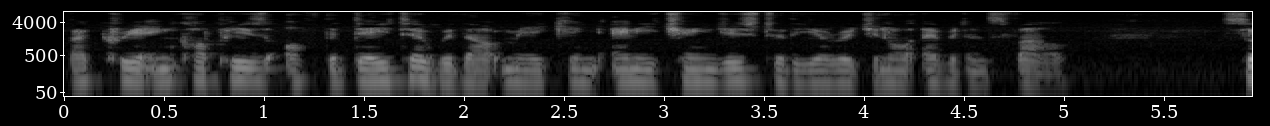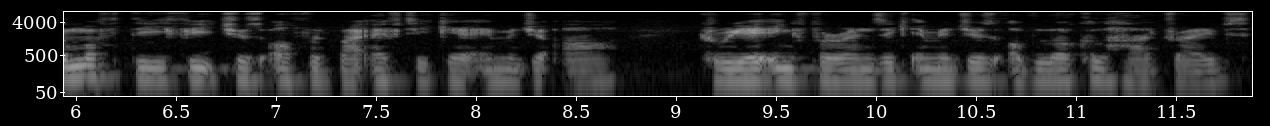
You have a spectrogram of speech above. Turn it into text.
by creating copies of the data without making any changes to the original evidence file. Some of the features offered by FTK Imager are creating forensic images of local hard drives,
